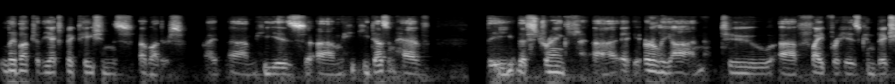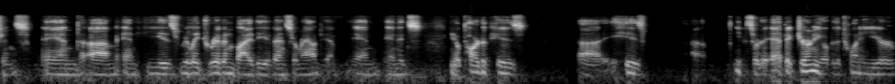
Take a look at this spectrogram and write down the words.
live up to the expectations of others right? Um, he is um, he, he, doesn't have the the strength uh, early on to uh, fight for his convictions, and um, and he is really driven by the events around him, and and it's you know part of his uh, his uh, you know sort of epic journey over the twenty year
